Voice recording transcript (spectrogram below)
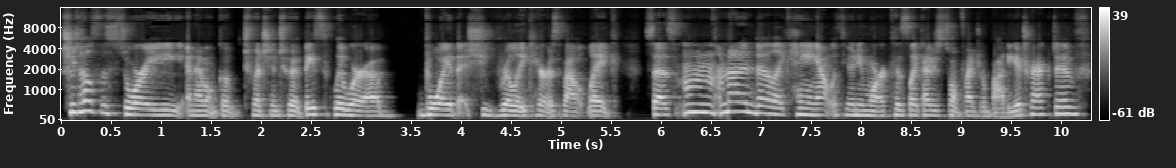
she tells the story, and I won't go too much into it. Basically, where a boy that she really cares about like says, mm, "I'm not into like hanging out with you anymore because like I just don't find your body attractive,"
